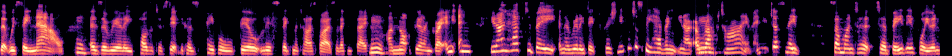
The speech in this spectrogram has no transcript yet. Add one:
that we see now mm. is a really positive step because people feel less stigmatized by it so they can say mm. i'm not feeling great and, and you don't have to be in a really deep depression you can just be having you know a mm. rough time and you just need someone to to be there for you and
